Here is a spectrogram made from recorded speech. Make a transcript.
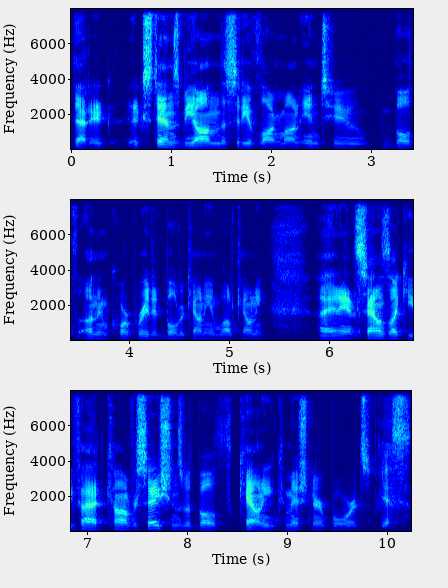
that it extends beyond the city of Longmont into both unincorporated Boulder County and Weld County. And it sounds like you've had conversations with both county commissioner boards. Yes.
